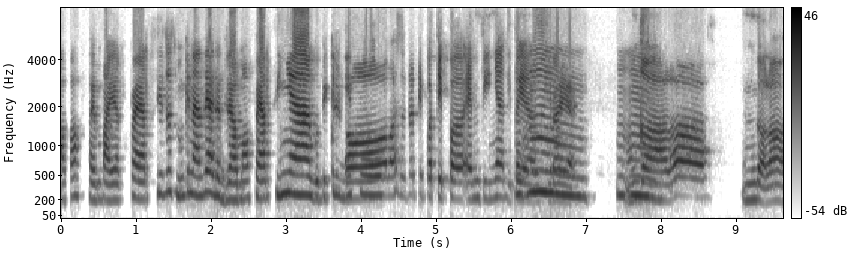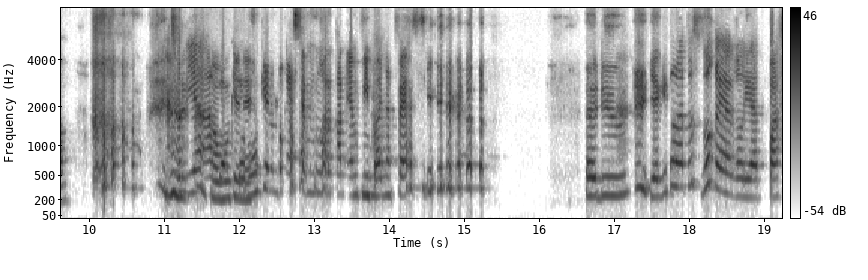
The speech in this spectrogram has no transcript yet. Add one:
apa vampire versi, terus mungkin nanti ada drama versinya. Gue pikir gitu. Oh, maksudnya tipe-tipe MV-nya gitu ya, Mm-mm. kira ya. Mm-mm. Enggak lah. Enggak lah. Sebenarnya Nggak mungkin ya. mungkin untuk SM mengeluarkan MV banyak versi. Aduh, ya gitu lah terus gue kayak ngeliat pas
